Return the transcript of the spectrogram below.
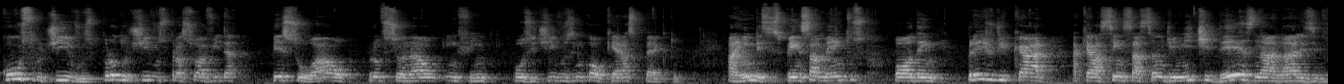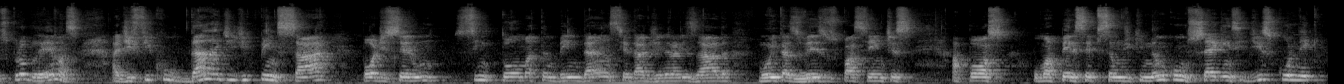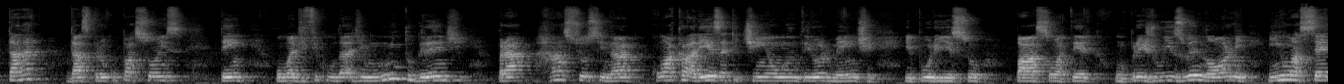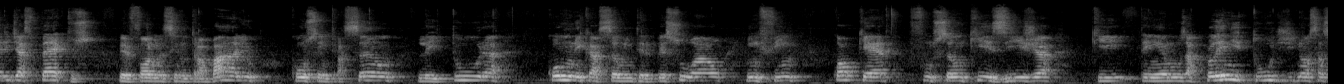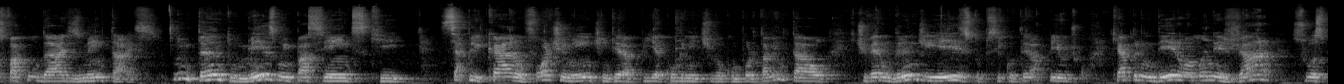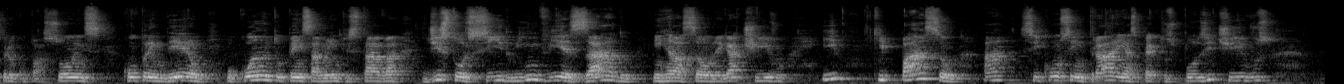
construtivos, produtivos para a sua vida pessoal, profissional, enfim, positivos em qualquer aspecto. Ainda esses pensamentos podem prejudicar aquela sensação de nitidez na análise dos problemas, a dificuldade de pensar pode ser um sintoma também da ansiedade generalizada. Muitas vezes os pacientes, após uma percepção de que não conseguem se desconectar das preocupações, têm uma dificuldade muito grande para raciocinar com a clareza que tinham anteriormente e por isso passam a ter um prejuízo enorme em uma série de aspectos: performance no trabalho, concentração, leitura, comunicação interpessoal, enfim, qualquer função que exija que tenhamos a plenitude de nossas faculdades mentais. No entanto, mesmo em pacientes que se aplicaram fortemente em terapia cognitiva comportamental, que tiveram grande êxito psicoterapêutico, que aprenderam a manejar suas preocupações, compreenderam o quanto o pensamento estava distorcido e enviesado em relação ao negativo e que passam a se concentrar em aspectos positivos,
